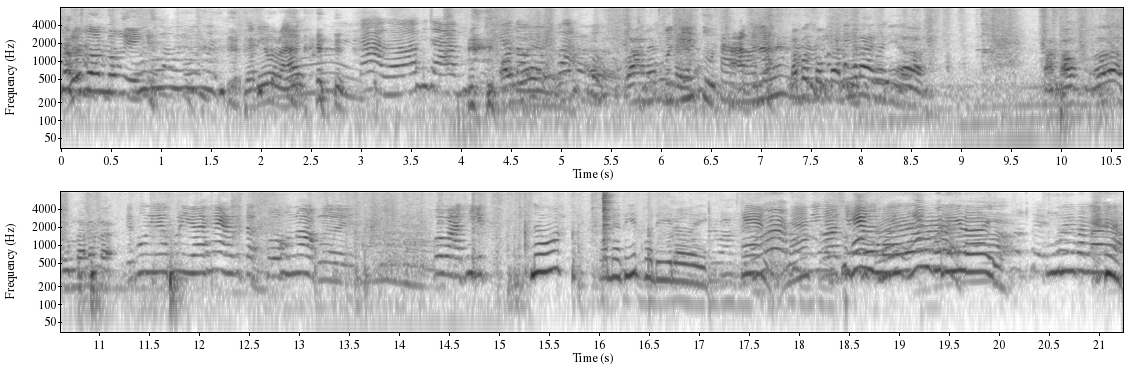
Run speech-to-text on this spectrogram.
แล้วโดนลงอีกกระเดียวอะไรกล้าเหรอพี่จามปล่อยเลยว่างไหมเมื่อกี้สูตรขาดไปแล้วเราผสมกันนี้ก็ได้นี่เออปักเอาเออผสมกันนั่นแหละเดี๋ยวพรุ่งนี้พรุ่งนี้แห้งแล้วไปจัดโซข้างนอกเลยเมื่อวันอาทิตย์ เนาะวันอาทิตย์พอดีเลย แห้งนะแห้งเลยแห้งพอดีเลยพรุ่งนี้วันอะไรอะ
